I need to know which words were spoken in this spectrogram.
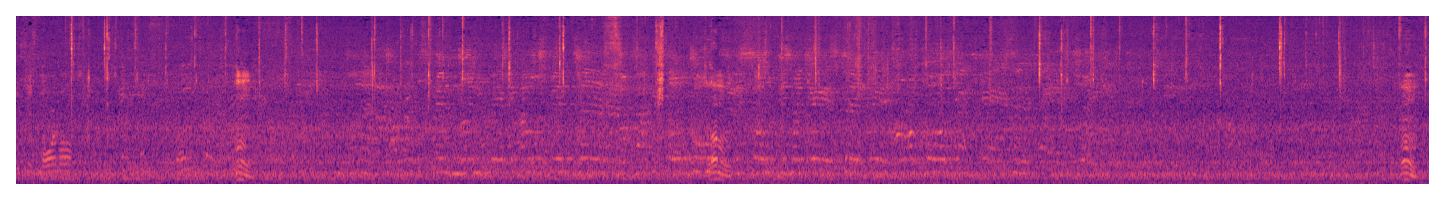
It's just normal. Mmm. Mm. Mm.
